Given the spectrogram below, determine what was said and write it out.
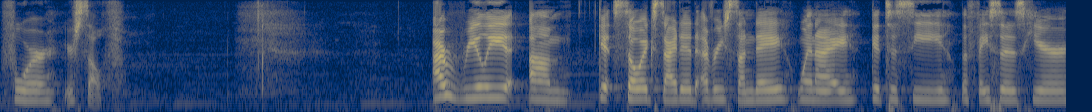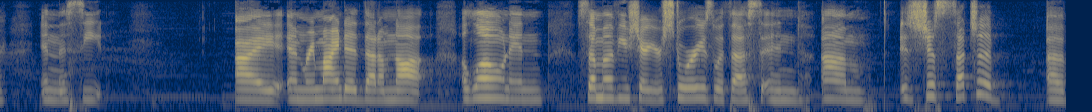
for yourself. I really um, get so excited every Sunday when I get to see the faces here in the seat. I am reminded that I'm not alone, and some of you share your stories with us, and um, it's just such a, a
